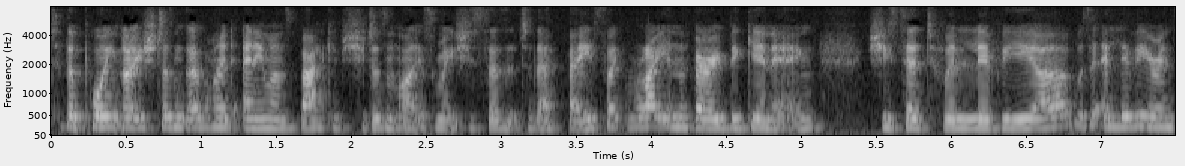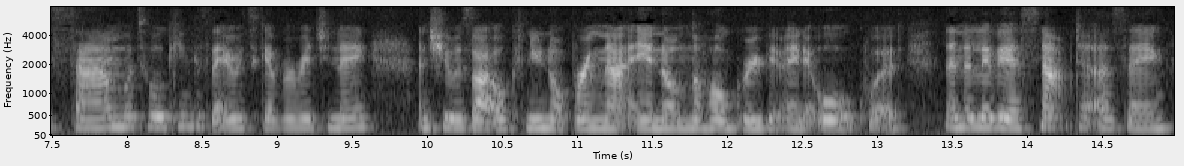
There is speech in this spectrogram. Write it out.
to the point like she doesn't go behind anyone's back if she doesn't like something she says it to their face like right in the very beginning she said to olivia was it olivia and sam were talking because they were together originally and she was like oh can you not bring that in on the whole group it made it awkward then olivia snapped at her saying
